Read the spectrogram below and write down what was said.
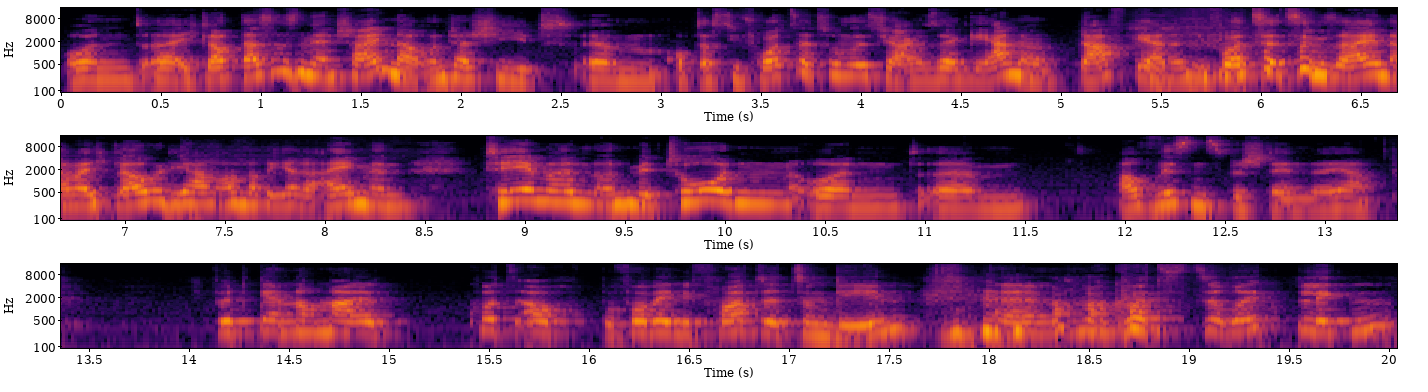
Und äh, ich glaube, das ist ein entscheidender Unterschied. Ähm, ob das die Fortsetzung ist, ja, sehr gerne, darf gerne die Fortsetzung sein, aber ich glaube, die haben auch noch ihre eigenen Themen und Methoden und ähm, auch Wissensbestände, ja. Ich würde gerne nochmal kurz auch, bevor wir in die Fortsetzung gehen, äh, nochmal kurz zurückblicken.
